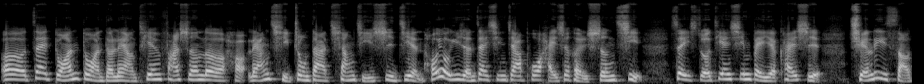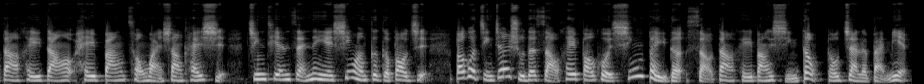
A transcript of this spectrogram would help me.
呃，在短短的两天发生了好两起重大枪击事件，侯友宜人在新加坡还是很生气，所以昨天新北也开始全力扫荡黑帮黑帮，从晚上开始，今天在内页新闻各个报纸，包括警政署的扫黑，包括新北的扫荡黑帮行动都占了版面，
